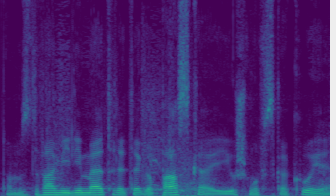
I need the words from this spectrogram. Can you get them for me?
Tam z 2 mm tego paska i już mu wskakuje.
